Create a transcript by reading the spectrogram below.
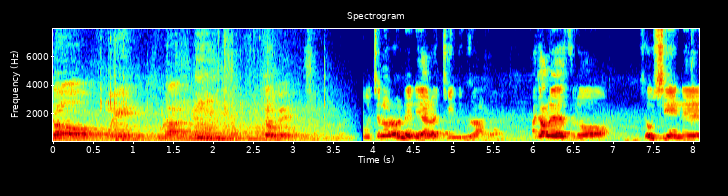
တော့ဝင်ဆိုတာကျုပ်ပဲ ဟို ကျွန်တော်တို့အနေနဲ့ကတော့ဂျီနူးတာပေါ့အားကြောင့်လဲဆိုတော့ရုပ်ရှင်နဲ့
